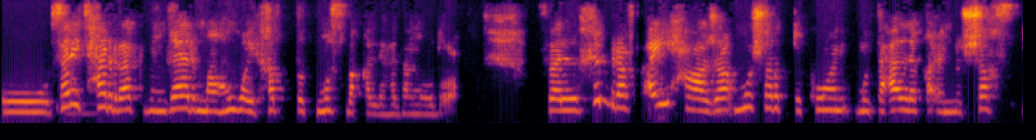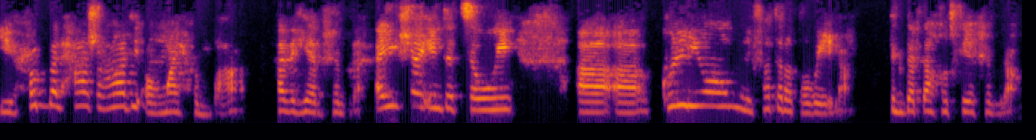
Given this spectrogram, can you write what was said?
وصار يتحرك من غير ما هو يخطط مسبقا لهذا الموضوع. فالخبرة في أي حاجة مو شرط تكون متعلقة إنه الشخص يحب الحاجة هذه أو ما يحبها. هذه هي الخبرة. أي شيء أنت تسويه آه، آه، كل يوم لفترة طويلة تقدر تاخذ فيه خبرة.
